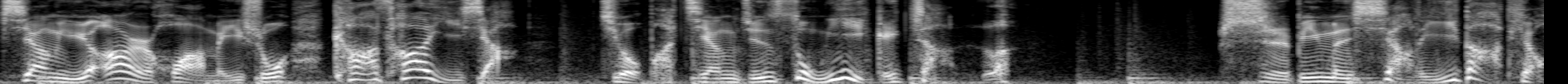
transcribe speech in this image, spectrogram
项羽二话没说，咔嚓一下就把将军宋义给斩了。士兵们吓了一大跳，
